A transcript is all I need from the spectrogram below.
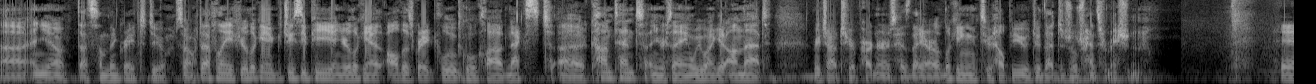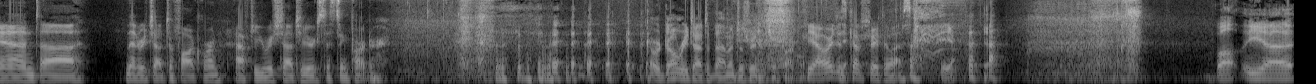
And you know that's something great to do. So definitely, if you're looking at GCP and you're looking at all this great Google Cloud Next uh, content, and you're saying we want to get on that, reach out to your partners because they are looking to help you do that digital transformation. And uh, then reach out to Foghorn after you reached out to your existing partner. or don't reach out to them and just reach out to Foghorn. Yeah, or just come straight to us. yeah. yeah. Well, the uh,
